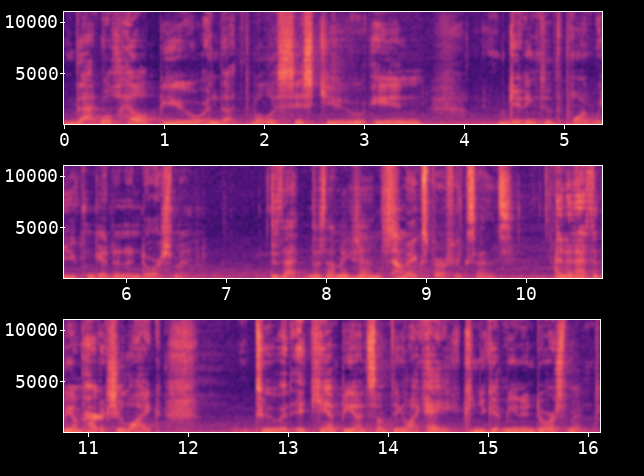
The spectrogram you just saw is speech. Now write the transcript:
that will help you and that will assist you in getting to the point where you can get an endorsement. Does that does that make sense? It makes perfect sense. And it has to be on products you like too. It, it can't be on something like, hey, can you get me an endorsement?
